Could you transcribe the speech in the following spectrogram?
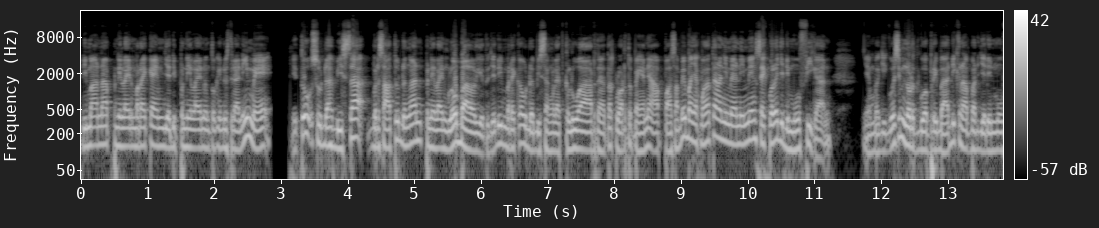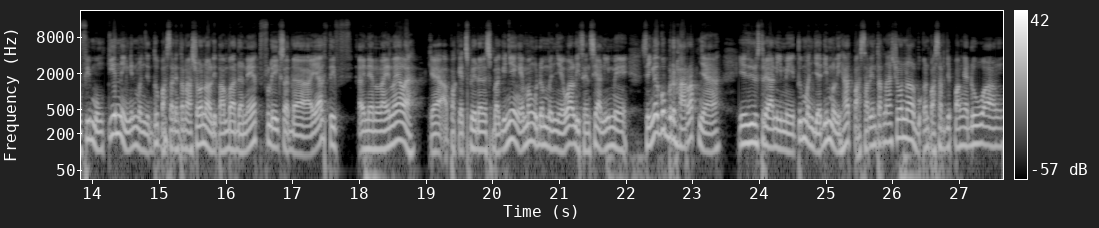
di mana penilaian mereka yang menjadi penilaian untuk industri anime itu sudah bisa bersatu dengan penilaian global gitu. Jadi mereka udah bisa ngeliat keluar, ternyata keluar tuh pengennya apa. Sampai banyak banget kan anime-anime yang sequelnya jadi movie kan. Yang bagi gue sih menurut gue pribadi kenapa dijadiin movie mungkin ingin menyentuh pasar internasional ditambah ada Netflix, ada ya aktif ini dan lain-lain lah. Kayak apa Catch Play dan sebagainya yang emang udah menyewa lisensi anime. Sehingga gue berharapnya industri anime itu menjadi melihat pasar internasional bukan pasar Jepangnya doang.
